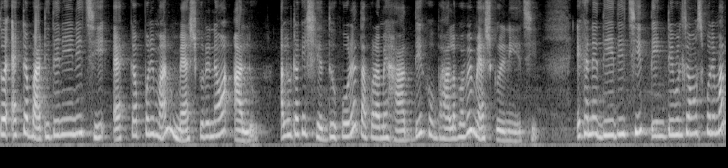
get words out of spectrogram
তো একটা বাটিতে নিয়ে নিচ্ছি এক কাপ পরিমাণ ম্যাশ করে নেওয়া আলু। আলুটাকে সেদ্ধ করে তারপর আমি হাত দিয়ে খুব ভালোভাবে ম্যাশ করে নিয়েছি। এখানে দিয়ে দিচ্ছি তিন টেবিল চামচ পরিমাণ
